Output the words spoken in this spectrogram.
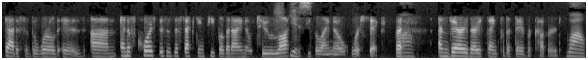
status of the world is. Um, and of course, this is affecting people that I know too. Lots yes. of people I know were sick, but. Wow. I'm very, very thankful that they've recovered. Wow!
